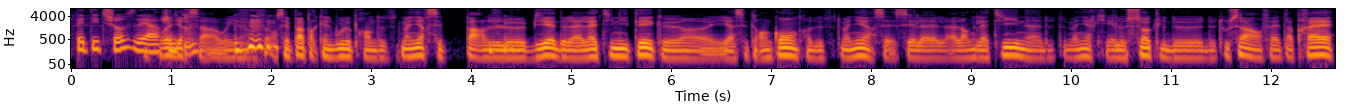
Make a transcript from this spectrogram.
petite chose des On pourrait dire ça, oui. on ne sait pas par quel bout le prendre. De toute manière, c'est par le biais de la latinité qu'il euh, y a cette rencontre. De toute manière, c'est la, langue latine, de toute manière, qui est le socle de, tout ça, en fait. Après,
